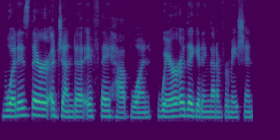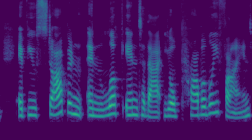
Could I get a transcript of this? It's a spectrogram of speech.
what is their agenda if they have one, where are they getting that information? If you stop and, and look into that, you'll probably find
